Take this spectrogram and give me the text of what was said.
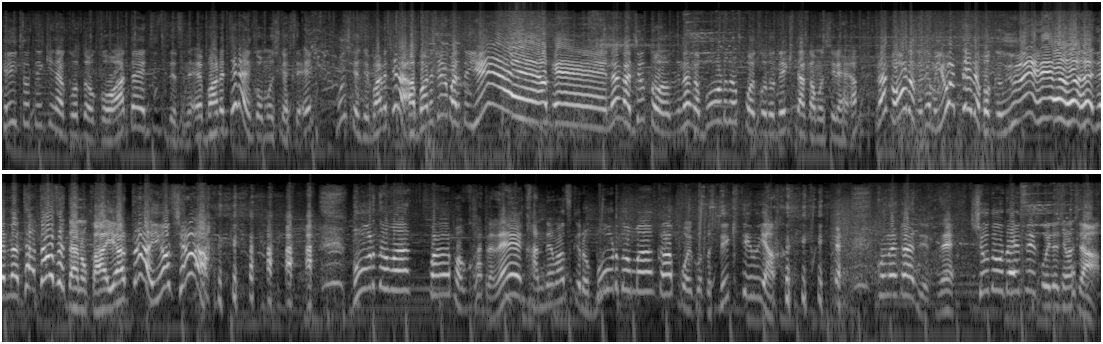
ヘイト的なことをこう与えつつですね。えバレてない子もしかして。えもしかしてバレてないあバレてるバレてる。イエーイ!オッケー!なんかちょっとなんかボールドっぽいことできたかもしれん。あなんかおるの？でも弱ってんの？僕。うええー、な倒せたのか？やったよっしゃ ボールドマーカーっぽかったね。噛んでますけどボールドマーカーっぽいことできてるやん。こんな感じですね。初動大成功いたしました。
